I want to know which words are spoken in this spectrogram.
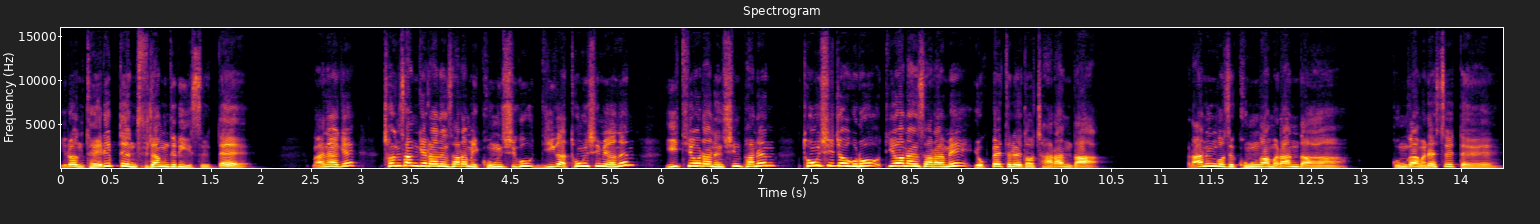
이런 대립된 주장들이 있을 때 만약에 천상계라는 사람이 공시고 네가 통시면은 이티어라는 심판은 통시적으로 뛰어난 사람의 욕 배틀을 더 잘한다. 라는 것에 공감을 한다. 공감을 했을 때.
